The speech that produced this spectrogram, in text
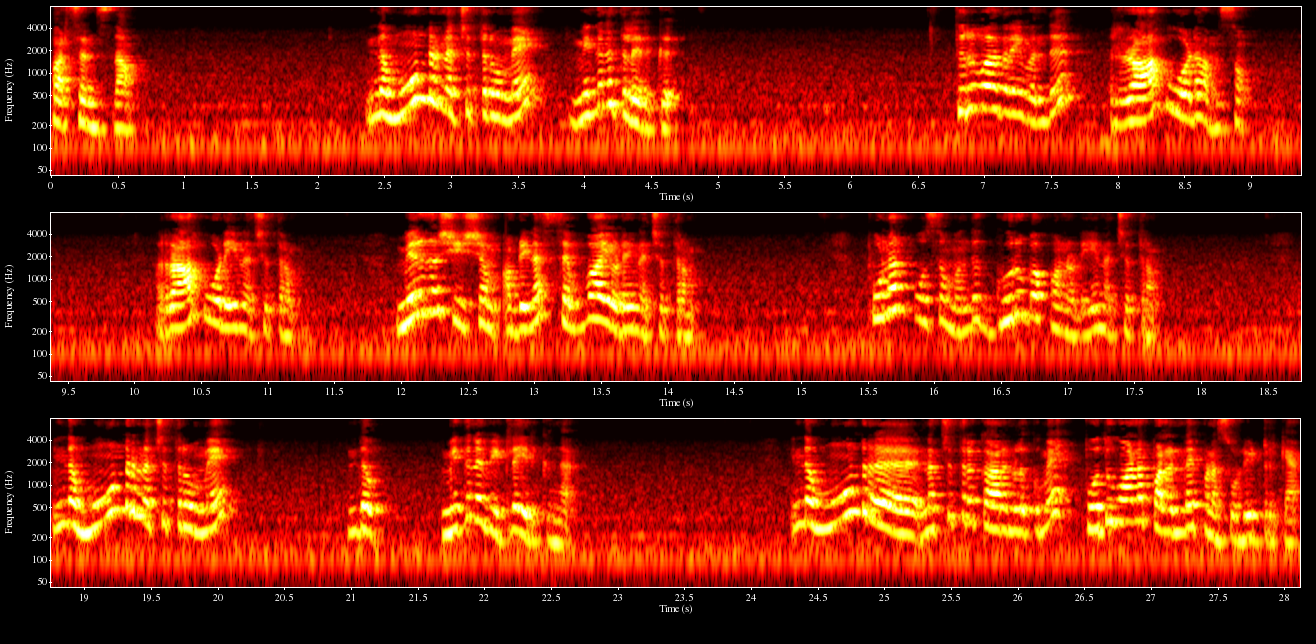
பர்சன்ஸ் தான். இந்த மூன்று நட்சத்திரமுமே மிதனத்துல இருக்கு. திருவாதிரை வந்து ராகுவோட அம்சம். ராகுவோடைய நட்சத்திரம். மிருகசீஷம் அப்படின்னா செவ்வாயோடைய நட்சத்திரம். புனர்பூசம் வந்து குரு பகவானுடைய நட்சத்திரம். இந்த மூன்று நட்சத்திரமுமே இந்த மிதன வீட்டில் இருக்குங்க. இந்த மூன்று நட்சத்திரக்காரங்களுக்குமே பொதுவான பலன் தான் இப்ப நான் சொல்லிட்டு இருக்கேன்.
